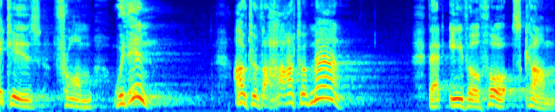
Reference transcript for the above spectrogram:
it is from within, out of the heart of man, that evil thoughts come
